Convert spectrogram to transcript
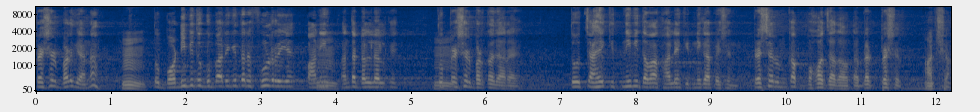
प्रेशर बढ़ गया ना। हम्म। तो बॉडी भी तो गुब्बारे की तरह फूल रही है पानी अंदर डल डल के तो प्रेशर बढ़ता जा रहा है। तो चाहे कितनी भी दवा खा लें किडनी का पेशेंट प्रेशर उनका बहुत ज़्यादा होता है ब्लड प्रेशर। अच्छा।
